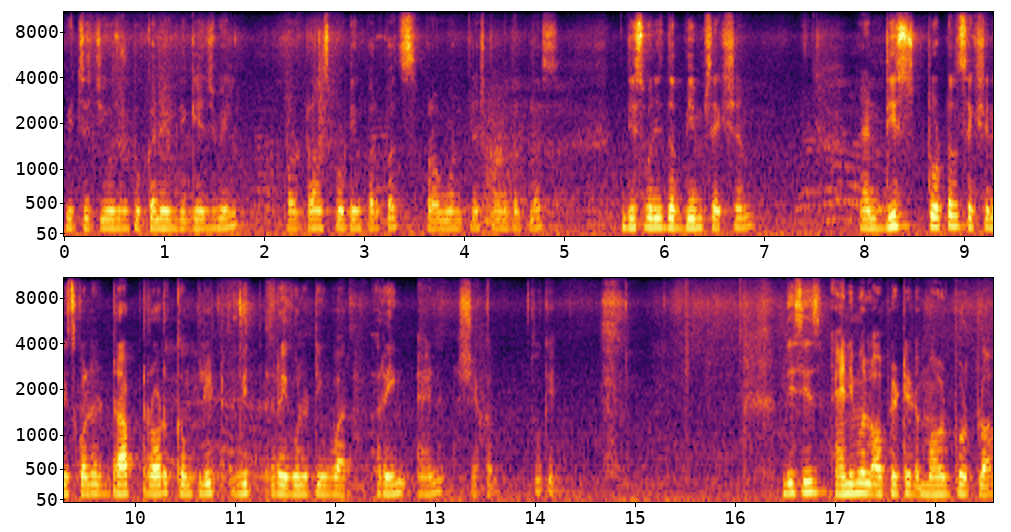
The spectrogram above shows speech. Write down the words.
which is used to connect the gauge wheel for transporting purpose from one place to another place. This one is the beam section. And this total section is called a draft rod complete with regulating bar ring and shackle. Okay this is animal operated mold board plow.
